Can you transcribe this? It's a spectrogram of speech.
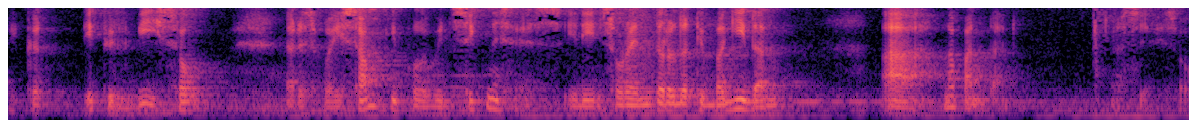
it, could, it will be so. That is why some people with sicknesses idin surrender dati bagidan ah napandan kasi so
